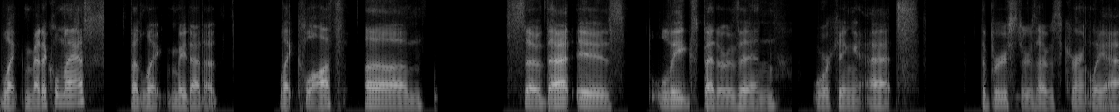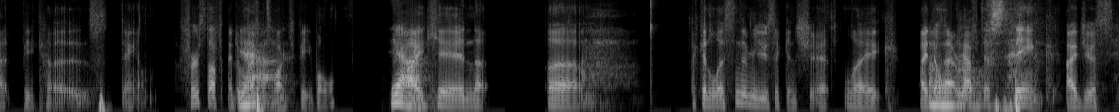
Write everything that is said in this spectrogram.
like medical masks, but like made out of like cloth. Um so that is leagues better than working at the Bruster's I was currently at because damn. First off, I don't have to talk to people. Yeah. I can um I can listen to music and shit. Like I Oh, don't that have rules. to think. I just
